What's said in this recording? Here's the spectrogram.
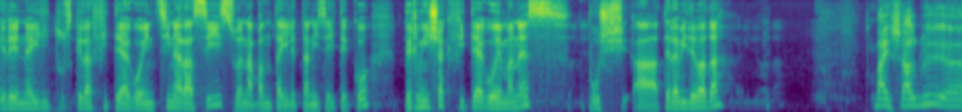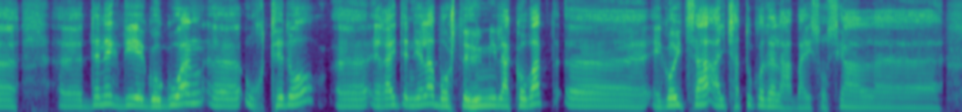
ere nahi lituzkela fiteago entzinarazi, zuen abantailetan izaiteko, permisak fiteago emanez, pus, atera bide bada? Bai, salbu, uh, uh, denek die goguan uh, urtero, uh, erraiten dela boste humilako bat uh, egoitza altxatuko dela, bai sozial, uh,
